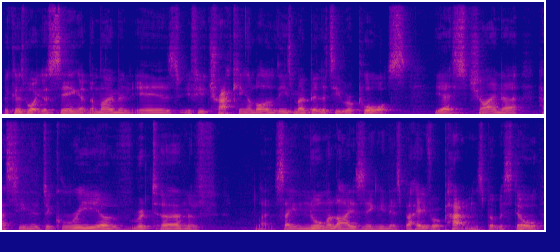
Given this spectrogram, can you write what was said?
Because what you're seeing at the moment is if you're tracking a lot of these mobility reports, yes, China has seen a degree of return of let's say normalizing in its behavioral patterns, but we're still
